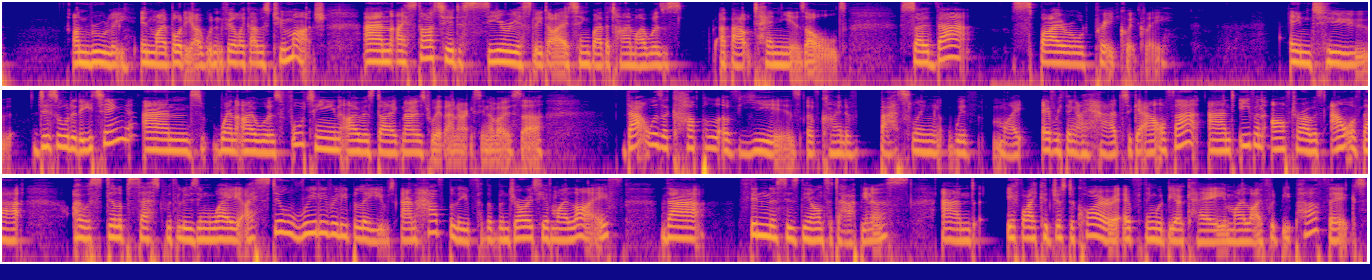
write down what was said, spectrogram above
unruly in my body. I wouldn't feel like I was too much. And I started seriously dieting by the time I was about 10 years old. So that spiraled pretty quickly into disordered eating. And when I was 14, I was diagnosed with anorexia nervosa. That was a couple of years of kind of battling with my everything I had to get out of that. And even after I was out of that, I was still obsessed with losing weight. I still really, really believed and have believed for the majority of my life that thinness is the answer to happiness. And if I could just acquire it, everything would be okay. My life would be perfect.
